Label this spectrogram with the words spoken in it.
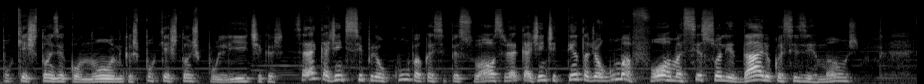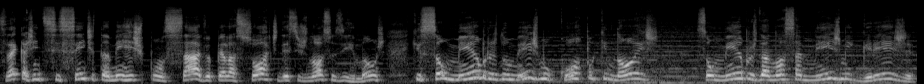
por questões econômicas, por questões políticas. Será que a gente se preocupa com esse pessoal? Será que a gente tenta de alguma forma ser solidário com esses irmãos? Será que a gente se sente também responsável pela sorte desses nossos irmãos que são membros do mesmo corpo que nós, são membros da nossa mesma igreja?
